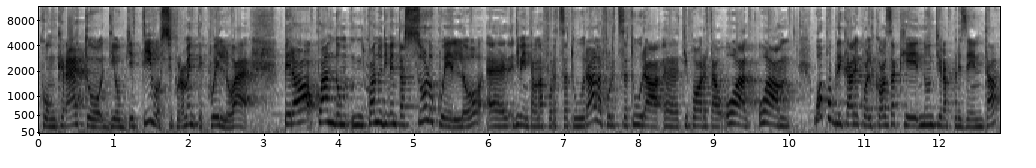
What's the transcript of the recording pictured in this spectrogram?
concreto di obiettivo sicuramente quello è, però quando, quando diventa solo quello eh, diventa una forzatura, la forzatura eh, ti porta o a, o, a, o a pubblicare qualcosa che non ti rappresenta,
